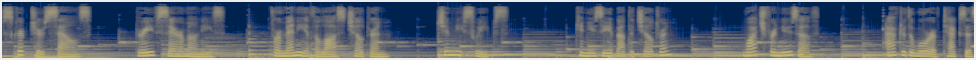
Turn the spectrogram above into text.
Scriptures cells. Grave ceremonies. For many of the lost children. Chimney sweeps. Can you see about the children? Watch for news of after the War of Texas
